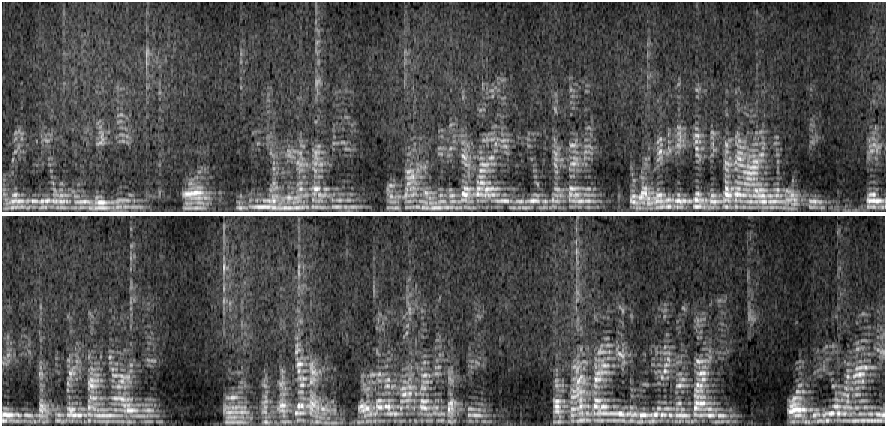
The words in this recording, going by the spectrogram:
और मेरी वीडियो को पूरी देखिए और इसलिए हम मेहनत करते हैं और काम धंधे नहीं कर पा रहे ये वीडियो के चक्कर में। तो घर में भी देख के दिक्कतें आ रही हैं, बहुत सी पैसे की सबकी परेशानियाँ आ रही हैं। और अब अब क्या करें हम? डबल डबल काम कर नहीं सकते हैं। अब काम करेंगे तो वीडियो नहीं बन पाएगी। और वीडियो बनाएँगे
